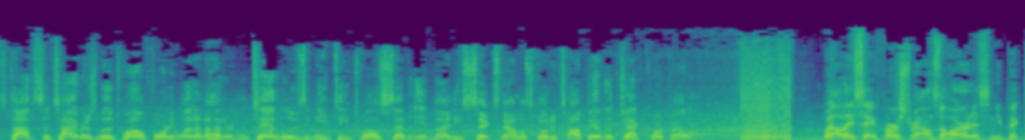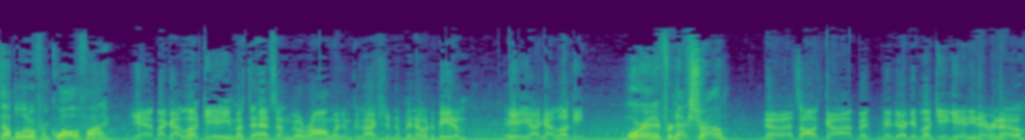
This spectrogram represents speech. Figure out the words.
Stops the timers with a 1241 at 110, losing ET 1270 at 96. Now let's go to top end with Jack Corpella. Well, they say first round's the hardest, and you picked up a little from qualifying. Yeah, but I got lucky. He must have had something go wrong with him because I shouldn't have been able to beat him. Yeah, yeah, I got lucky. More in it for next round? No, that's all I've got, but maybe I'll get lucky again. You never know.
